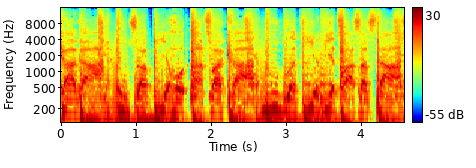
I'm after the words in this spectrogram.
Karat Unser Bier hat 1, 2 Grad Mundort hier, wir zwei sind Stars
